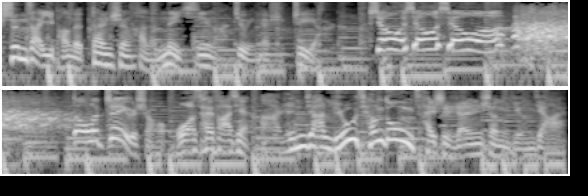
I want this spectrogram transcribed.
身在一旁的单身汉的内心啊就应该是这样的：想我想我想我。到了这个时候，我才发现啊，人家刘强东才是人生赢家呀，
